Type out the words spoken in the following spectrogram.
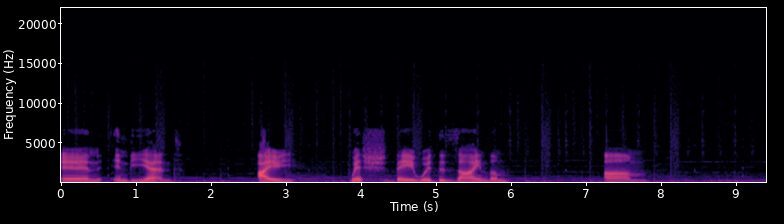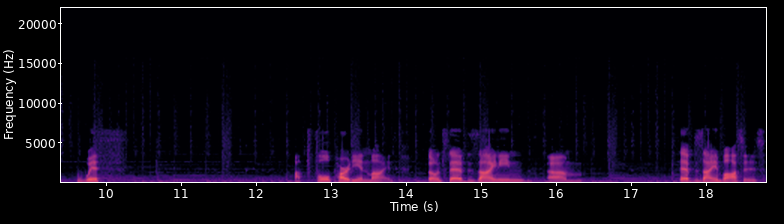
And in the end, I wish they would design them um, with a full party in mind. So instead of designing um, instead of designing bosses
